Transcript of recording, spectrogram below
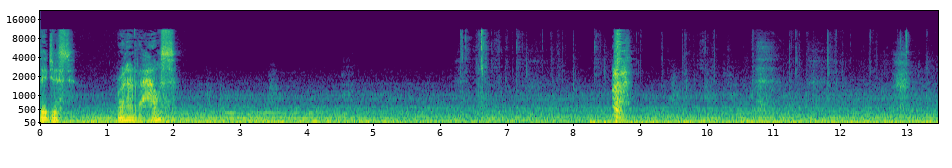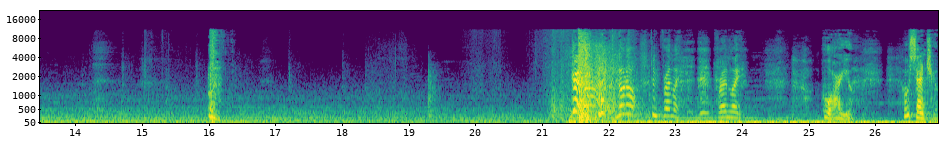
They just run out of the house? No, no! Friendly. Friendly. Who are you? Who sent you?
